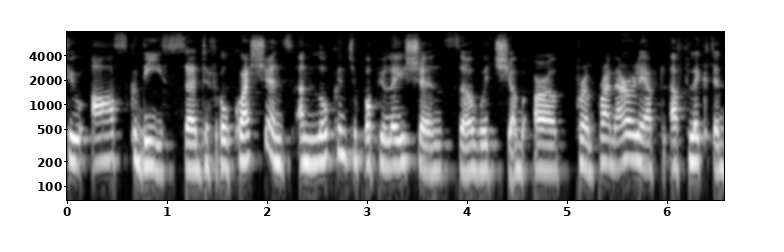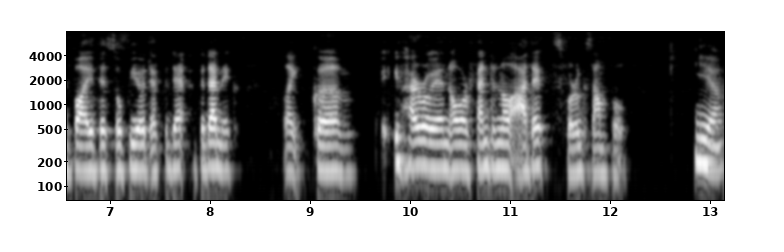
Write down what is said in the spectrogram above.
to ask these uh, difficult questions and look into populations uh, which are pr- primarily afflicted by this opioid epide- epidemic, like um, heroin or fentanyl addicts, for example. Yeah,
